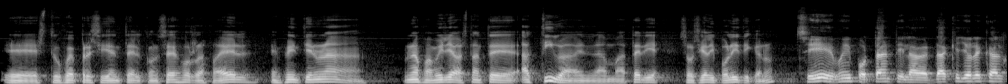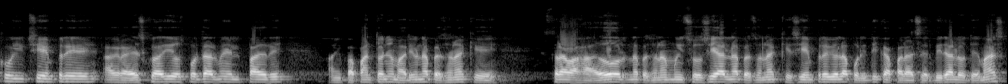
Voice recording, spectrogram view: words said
eh, fue presidente del Consejo, Rafael, en fin, tiene una una familia bastante activa en la materia social y política, ¿no? Sí, es muy importante y la verdad que yo recalco y siempre agradezco a Dios por darme el padre, a mi papá Antonio María, una persona que es trabajador, una persona muy social, una persona que siempre vio la política para servir a los demás.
